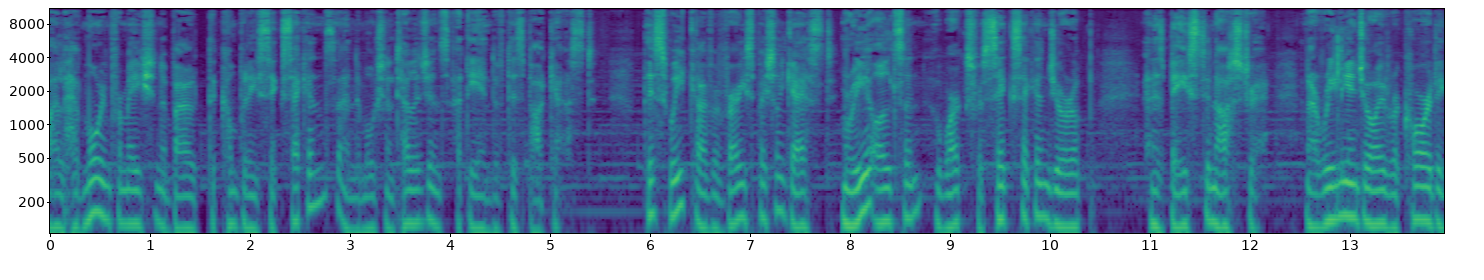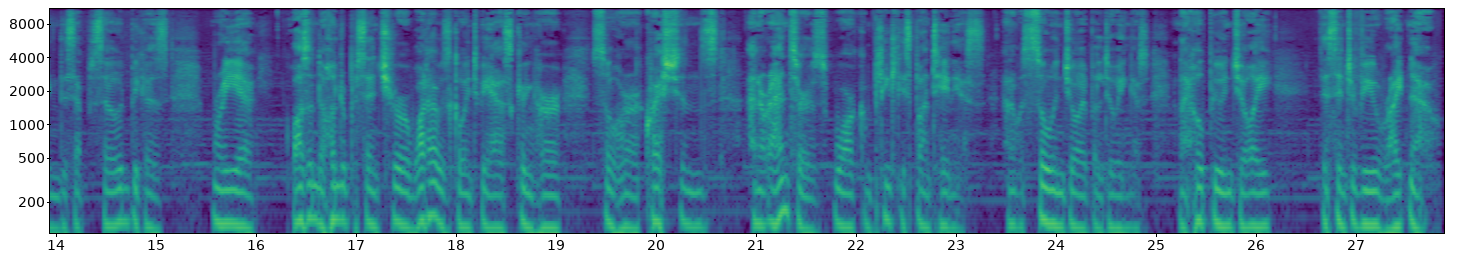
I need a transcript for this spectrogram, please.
I'll have more information about the company Six Seconds and emotional intelligence at the end of this podcast. This week, I have a very special guest, Maria Olsen, who works for Six Seconds Europe and is based in Austria. And I really enjoyed recording this episode because Maria wasn't 100% sure what I was going to be asking her, so her questions and her answers were completely spontaneous. And it was so enjoyable doing it. And I hope you enjoy this interview right now.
